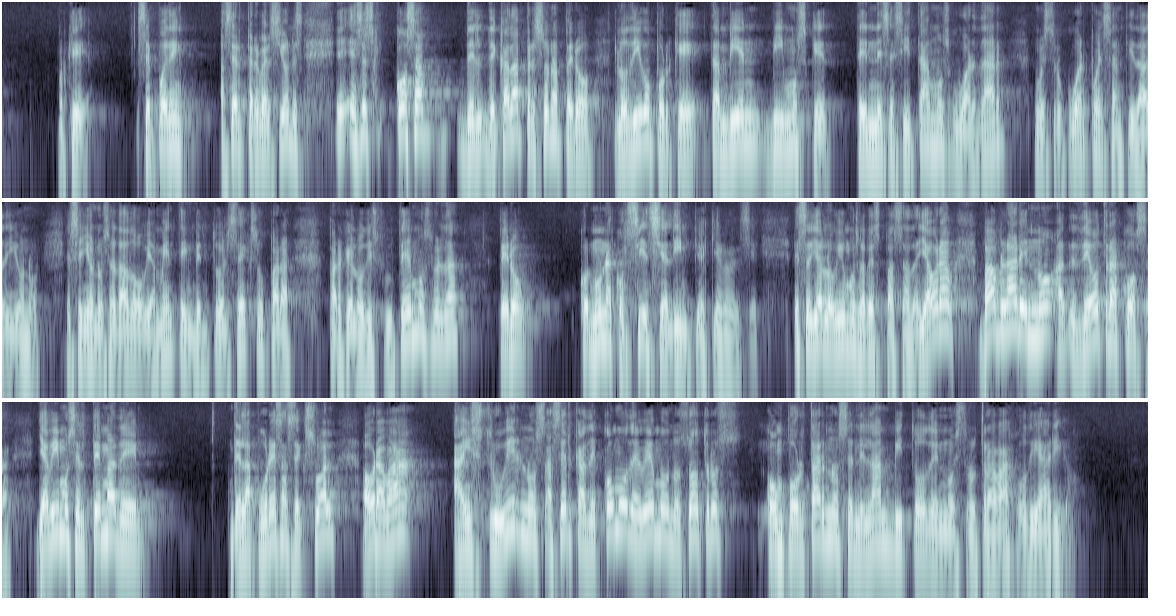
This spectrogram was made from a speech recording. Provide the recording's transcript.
porque se pueden hacer perversiones. E, esa es cosa de, cada persona, pero lo digo porque también vimos que te necesitamos guardar nuestro cuerpo en santidad y honor. El Señor nos ha dado, obviamente, inventó el sexo para, para que lo disfrutemos, ¿verdad? Pero con una conciencia limpia, quiero decir. Eso ya lo vimos la vez pasada. Y ahora va a hablar de otra cosa. Ya vimos el tema de, de la pureza sexual. Ahora va a instruirnos acerca de cómo debemos nosotros comportarnos en el ámbito de nuestro trabajo diario,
